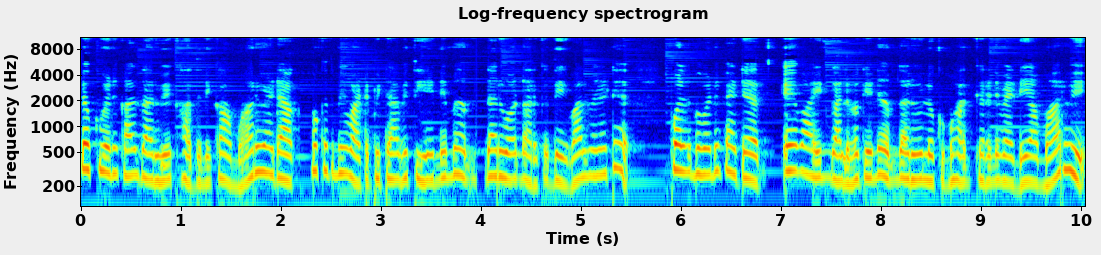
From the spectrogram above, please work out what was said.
ලොකු වෙනකල් දරුවෙක් හදන එක අමාරු වැඩක්. මොකද මේ වටපිටාව තියෙනෙම දරුවන් අර්ක දේවල් වලට පොල්බවන පැට ඒවායින් ගලවගෙන දරුව ලොකු මහත් කරන වැඩේ අමාරුවේ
